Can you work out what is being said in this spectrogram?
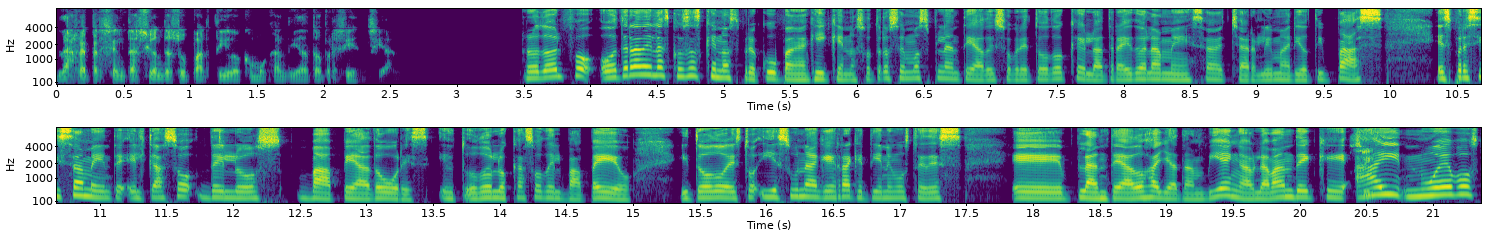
la representación de su partido como candidato presidencial. Rodolfo, otra de las cosas que nos preocupan aquí, que nosotros hemos planteado y sobre todo que lo ha traído a la mesa Charlie Mariotti Paz, es precisamente el caso de los vapeadores y todos los casos del vapeo y todo esto. Y es una guerra que tienen ustedes eh, planteados allá también. Hablaban de que sí. hay nuevos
